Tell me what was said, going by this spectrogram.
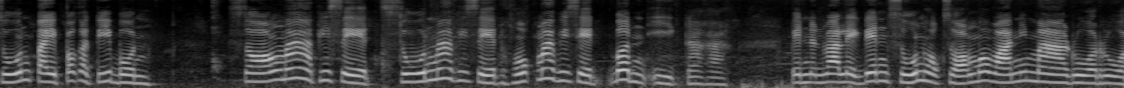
ศูนย์ไปปกติบนสองมาพิเศษศูนย์มาพิเศษหกมาพิเศษเบิ้ลอีกนะคะ เป็นนันว่าเลขเด่นศูนย์หกสองเมื่อวานนี้มารัวรัว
